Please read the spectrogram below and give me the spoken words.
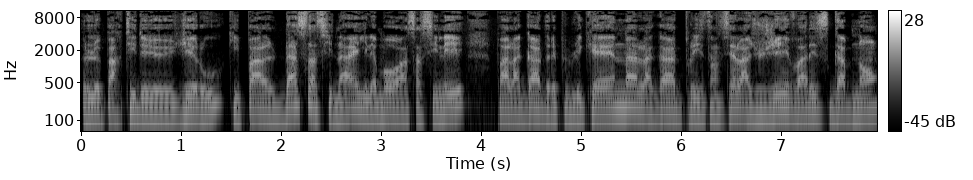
le parti de Gérou qui parle d'assassinat. Il est mort assassiné par la garde républicaine. La garde présidentielle a jugé Varis Gabnon,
